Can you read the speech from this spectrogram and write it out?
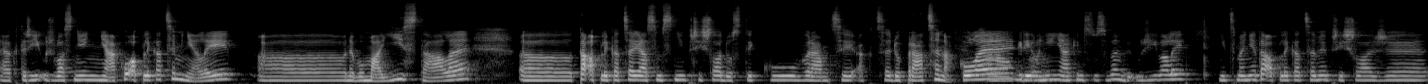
eh, kteří už vlastně nějakou aplikaci měli, nebo mají stále. Ta aplikace, já jsem s ní přišla do styku v rámci akce do práce na kole, ano, kdy ano. oni nějakým způsobem využívali. Nicméně ta aplikace mi přišla, že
